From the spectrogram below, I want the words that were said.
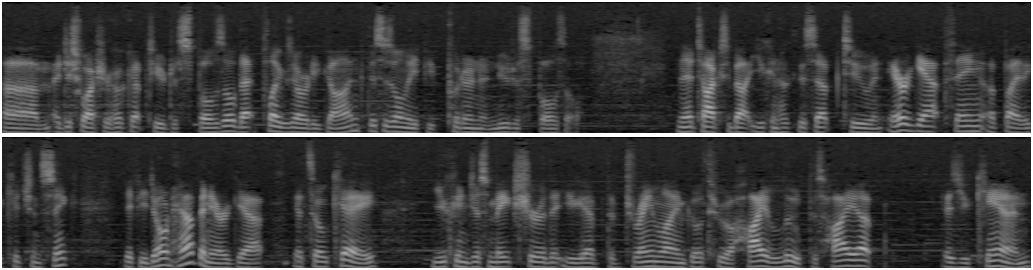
um, a dishwasher hookup to your disposal, that plug's already gone. This is only if you put in a new disposal. And that talks about you can hook this up to an air gap thing up by the kitchen sink. If you don't have an air gap, it's okay you can just make sure that you have the drain line go through a high loop as high up as you can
